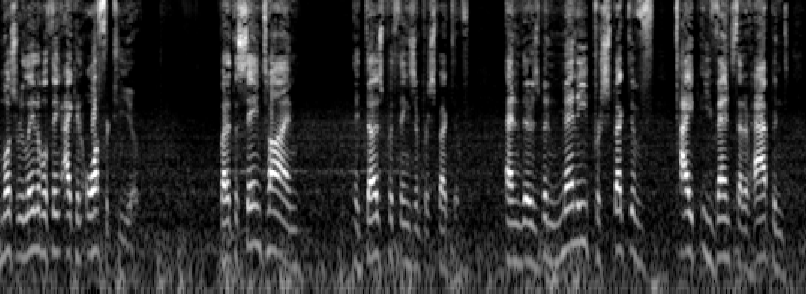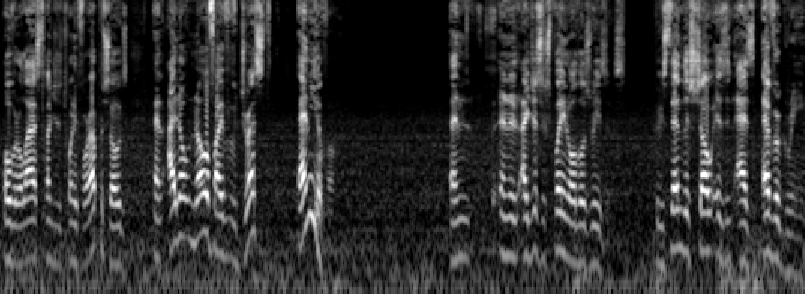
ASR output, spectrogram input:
most relatable thing I can offer to you. But at the same time, it does put things in perspective. And there's been many perspective type events that have happened over the last 124 episodes, and I don't know if I've addressed any of them. And and I just explained all those reasons because then the show isn't as evergreen,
